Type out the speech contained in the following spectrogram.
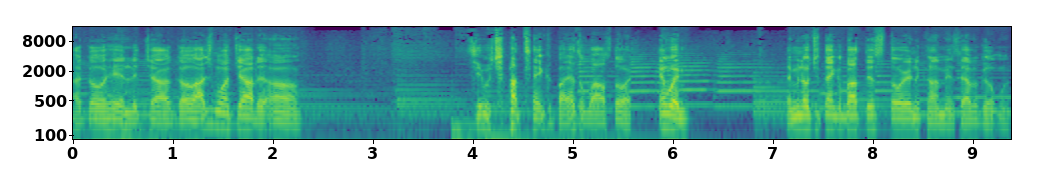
I'll go ahead and let y'all go. I just want y'all to um see what y'all think about it. That's a wild story. Anyway, let me know what you think about this story in the comments. Have a good one.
